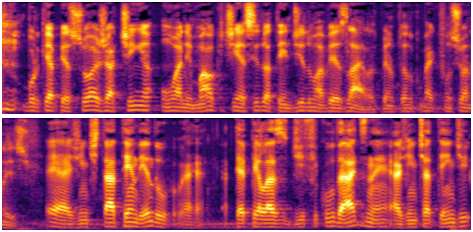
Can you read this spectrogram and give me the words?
porque a pessoa já tinha um animal que tinha sido atendido uma vez lá. Ela perguntando como é que funciona isso. É, a gente está atendendo, é, até pelas dificuldades, né? A gente atende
